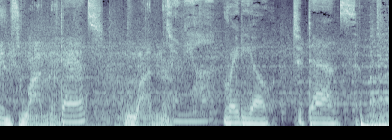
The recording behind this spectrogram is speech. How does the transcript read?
Dance One. Dance One. Turn me on. Radio to dance.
